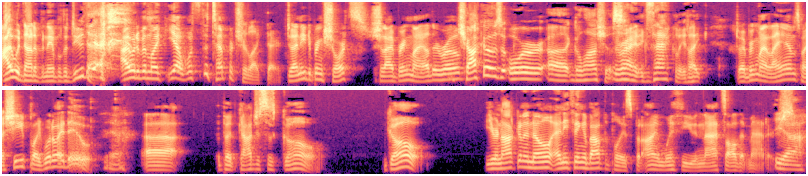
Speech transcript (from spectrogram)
I would not have been able to do that. Yeah. I would have been like, yeah, what's the temperature like there? Do I need to bring shorts? Should I bring my other robe? Chacos or uh, galoshes. Right, exactly. Like, do I bring my lambs, my sheep? Like, what do I do? Yeah. Uh, but God just says, go, go. You're not going to know anything about the place, but I am with you. And that's all that matters. Yeah.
